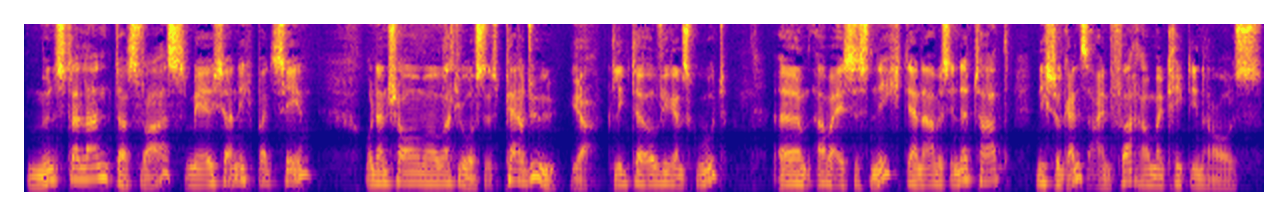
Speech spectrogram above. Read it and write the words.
Münsterland, das war's. Mehr ist ja nicht bei zehn. Und dann schauen wir mal, was los ist. Perdu, ja, klingt ja irgendwie ganz gut. Ähm, aber es ist nicht. Der Name ist in der Tat nicht so ganz einfach, aber man kriegt ihn raus.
